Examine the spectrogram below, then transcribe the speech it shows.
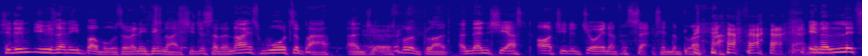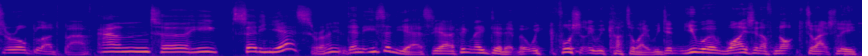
She didn't use any bubbles or anything nice. She just had a nice water bath, and she was full of blood. And then she asked Archie to join her for sex in the blood bath, in a literal blood bath. And uh, he said yes, right? Then he said yes. Yeah, I think they did it, but we fortunately we cut away. We didn't. You were wise enough not to actually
